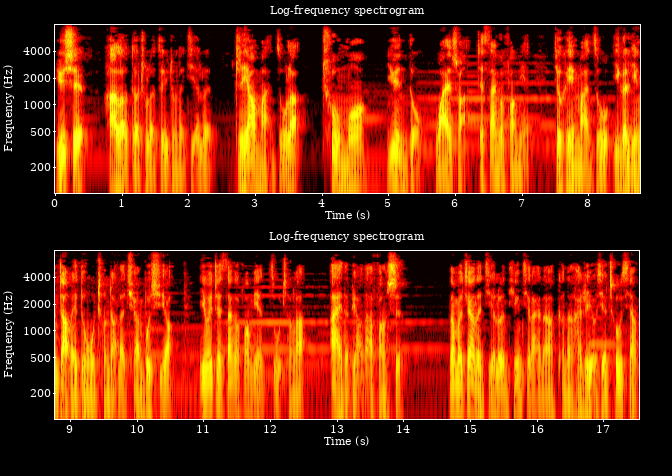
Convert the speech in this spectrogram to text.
于是哈勒得出了最终的结论：只要满足了触摸、运动、玩耍这三个方面。就可以满足一个灵长类动物成长的全部需要，因为这三个方面组成了爱的表达方式。那么这样的结论听起来呢，可能还是有些抽象。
